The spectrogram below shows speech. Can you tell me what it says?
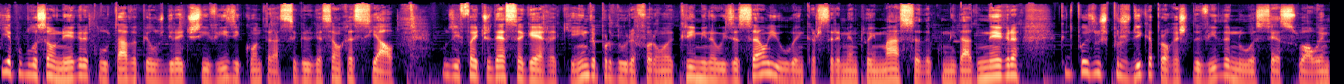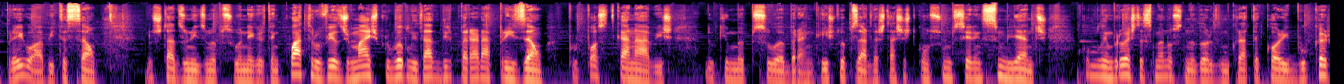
e a população negra, que lutava pelos direitos civis e contra a segregação racial. Os efeitos dessa guerra, que ainda perdura, foram a criminalização e o encarceramento em massa da comunidade negra, que depois os prejudica para o resto da vida no acesso ao emprego à habitação. Nos Estados Unidos, uma pessoa negra tem quatro vezes mais probabilidade de ir parar à prisão por posse de cannabis do que uma pessoa branca. Isto apesar das taxas de consumo serem semelhantes, como lembrou esta semana o senador democrata Cory Booker,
